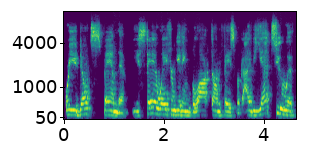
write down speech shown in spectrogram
where you don't spam them. You stay away from getting blocked on Facebook. I've yet to, with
